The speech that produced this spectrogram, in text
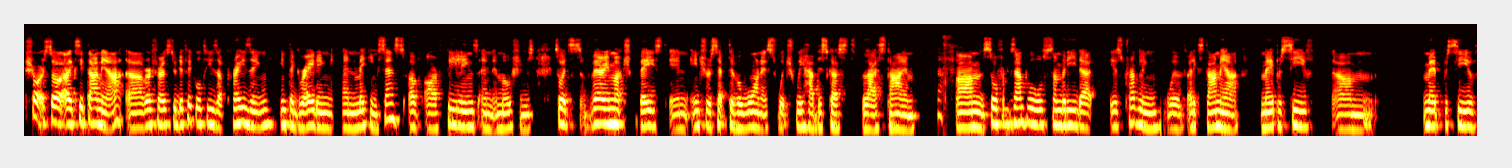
Sure. So alexithymia uh, refers to difficulties appraising, integrating, and making sense of our feelings and emotions. So it's very much based in interoceptive awareness, which we have discussed last time. Um, so, for example, somebody that is struggling with alexithymia may perceive um, may perceive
